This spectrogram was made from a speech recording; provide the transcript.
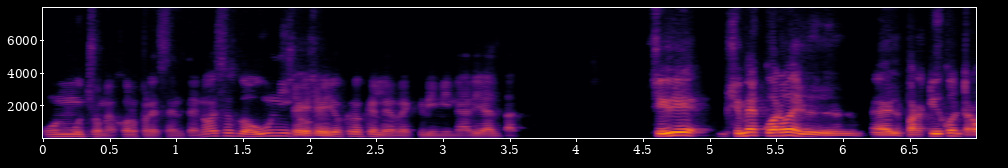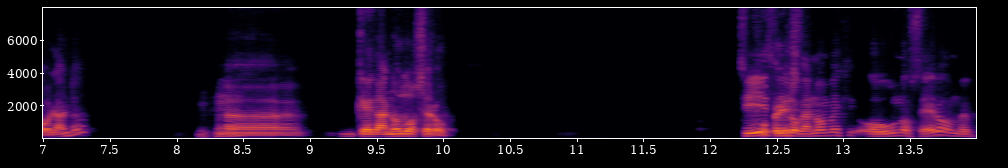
un mucho mejor presente, ¿no? Eso es lo único que yo creo que le recriminaría al Tata. Sí, sí me acuerdo el, el partido contra Holanda, ah, que ganó 2-0. Sí, sí, lo ganó México, o 1-0,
